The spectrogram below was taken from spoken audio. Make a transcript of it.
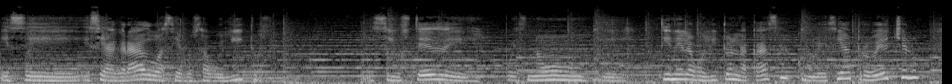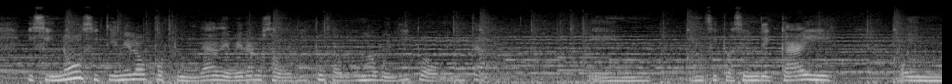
ese, ese agrado hacia los abuelitos. Si usted eh, pues no eh, tiene el abuelito en la casa, como le decía, aprovechelo. Y si no, si tiene la oportunidad de ver a los abuelitos, a algún abuelito, abuelita en situación de calle, o en,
